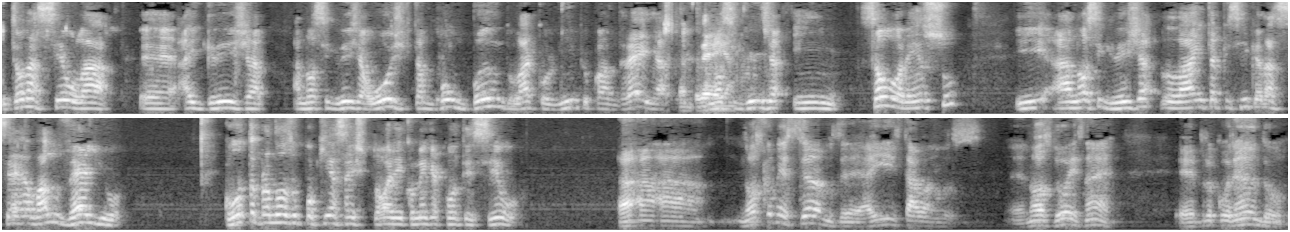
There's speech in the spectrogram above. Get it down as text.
Então nasceu lá é, a igreja, a nossa igreja hoje que está bombando lá com o Olímpio, com a Andréia, a nossa igreja em São Lourenço e a nossa igreja lá em Itapicica da Serra, Valo Velho. Conta para nós um pouquinho essa história e como é que aconteceu. A, a, a, nós começamos, é, aí estávamos é, nós dois, né, é, procurando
